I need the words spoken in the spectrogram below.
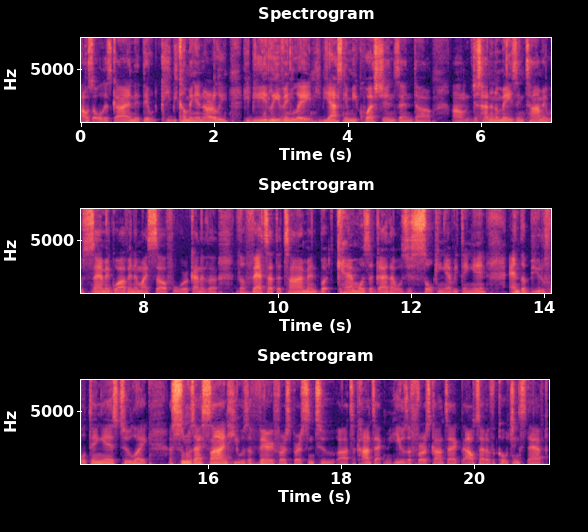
I was the oldest guy, and they would, he'd be coming in early. He'd be leaving late. He'd be asking me questions, and uh, um, just had an amazing time. It was Sam McGuavin and myself who were kind of the the vets at the time, and but Cam was a guy that was just soaking everything in. And the beautiful thing is too, like as soon as I signed, he was the very first person to uh, to contact me. He was the first contact outside of the coaching staff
